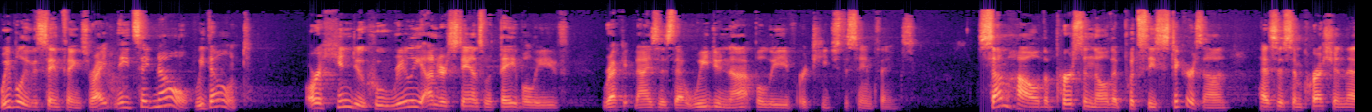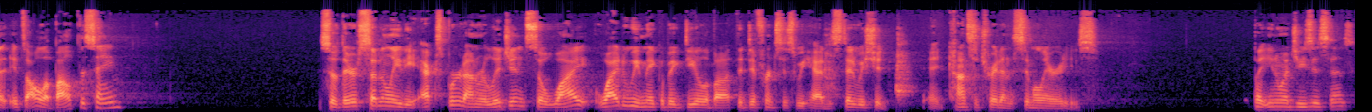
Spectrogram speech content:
we believe the same things, right? And he'd say, no, we don't. Or a Hindu who really understands what they believe recognizes that we do not believe or teach the same things. Somehow, the person, though, that puts these stickers on has this impression that it's all about the same. So they're suddenly the expert on religion. So why why do we make a big deal about the differences we had? Instead, we should uh, concentrate on the similarities. But you know what Jesus says?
